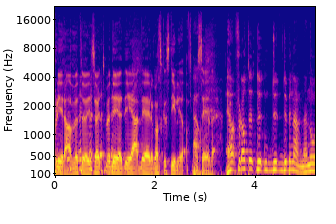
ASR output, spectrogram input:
flirer jeg, vet du, ikke sant. Men det, det, er, det er ganske stilig, da, ja. si det. Ja, for at du, du, du benevner nå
